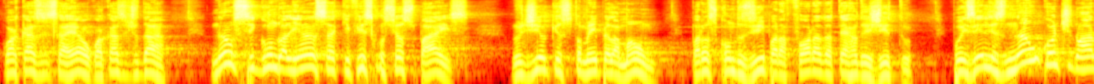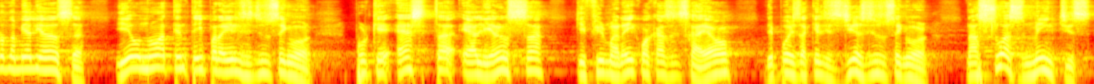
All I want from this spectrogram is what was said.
com a casa de Israel, com a casa de Judá não segundo a aliança que fiz com seus pais, no dia que os tomei pela mão, para os conduzir para fora da terra do Egito. Pois eles não continuaram na minha aliança, e eu não atentei para eles, diz o Senhor, porque esta é a aliança que firmarei com a casa de Israel, depois daqueles dias, diz o Senhor. Nas suas mentes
